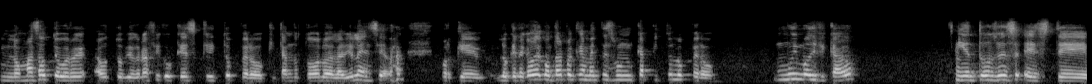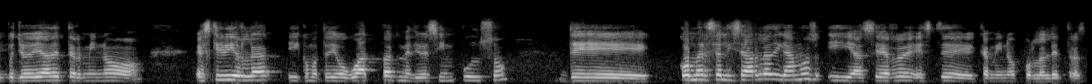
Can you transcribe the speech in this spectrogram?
lo más autobiográfico que he escrito, pero quitando todo lo de la violencia, porque lo que te acabo de contar prácticamente es un capítulo, pero muy modificado. Y entonces, este, pues yo ya determino escribirla y como te digo, Wattpad me dio ese impulso de comercializarla, digamos, y hacer este camino por las letras.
